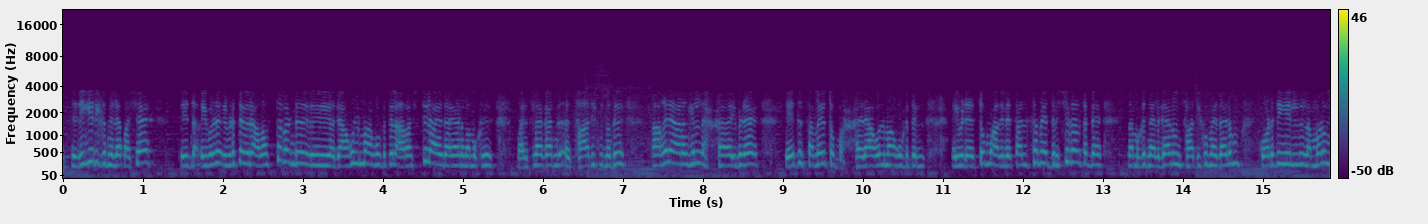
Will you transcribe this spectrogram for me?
സ്ഥിരീകരിക്കുന്നില്ല. പക്ഷേ ഇവിടെ ഇവിടുത്തെ ഒരു അവസ്ഥ കണ്ട് രാഹുൽ മാങ്കൂട്ടത്തിൽ അറസ്റ്റിലായതായാണ് നമുക്ക് മനസ്സിലാക്കാൻ സാധിക്കുന്നത്. അങ്ങനെയാണെങ്കിൽ ഇവിടെ ഏത് സമയത്തും രാഹുൽ മാങ്കൂട്ടത്തിൽ ഇവിടെ എത്തും. അതിന്റെ തത്സമയ ദൃശ്യങ്ങൾ തന്നെ നമുക്ക് നൽകാനും സാധിക്കും. ഏതായാലും കോടതിയിൽ നമ്മളും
